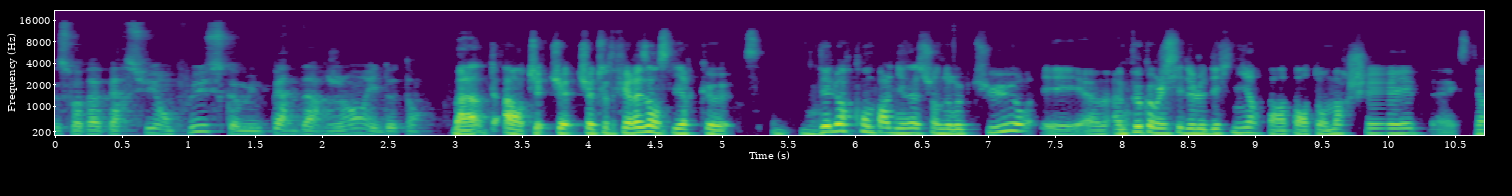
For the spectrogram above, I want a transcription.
ne soit pas perçu en plus comme une perte d'argent et de temps? Bah, alors, tu, as, tout à fait raison. C'est-à-dire que dès lors qu'on parle d'innovation de rupture, et un, un peu comme j'essaie de le définir par rapport à ton marché, etc.,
